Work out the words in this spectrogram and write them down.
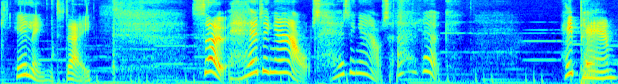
killing today. So heading out, heading out. Oh look. Hey Pam.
